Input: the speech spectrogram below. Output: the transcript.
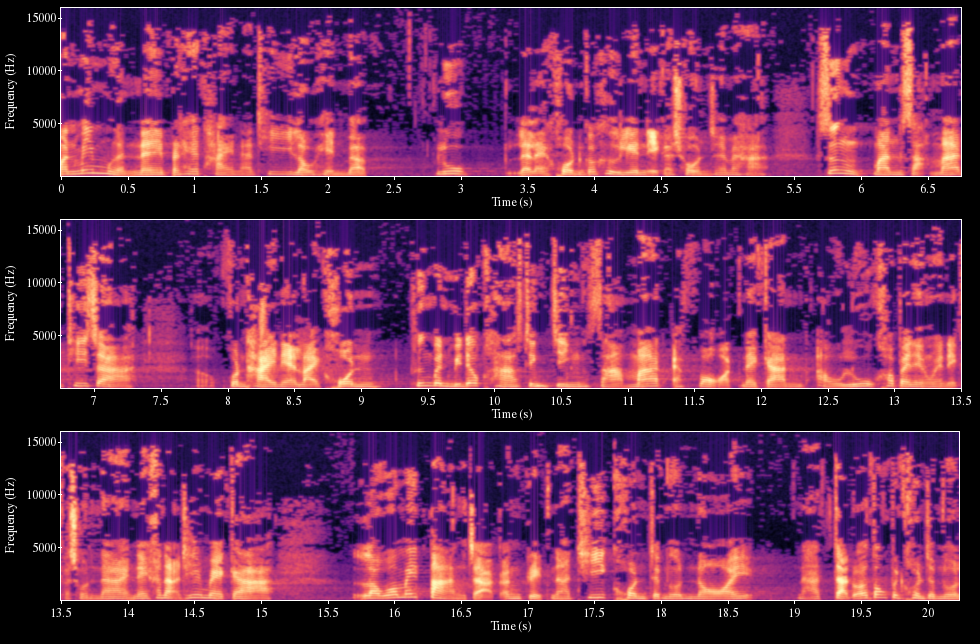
มันไม่เหมือนในประเทศไทยนะ ที่เราเห็นแบบลูกหลาย ๆ คนก็คือเรียนเอกชนใช่ไหมคะ ซึ่งมันสามารถที่จะ คนไทยเนี่ยหลายคนซึ่งเป็น middle class จริง ๆ สามารถ afford ในการเอาลูกเข้าไปในโรงเรียนเอกชนได้ ในขณะที่อเมริกา เราว่าไม่ต่างจากอังกฤษนะที่คนจำนวนน้อยนะจัดว่าต้องเป็นคนจำนวน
